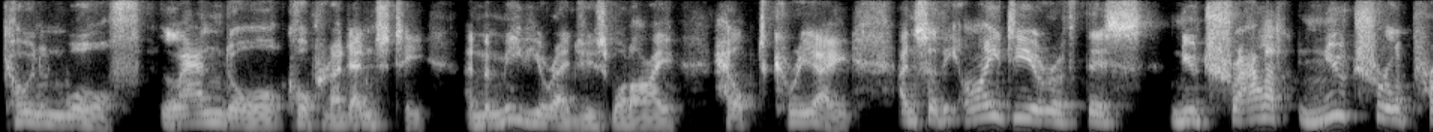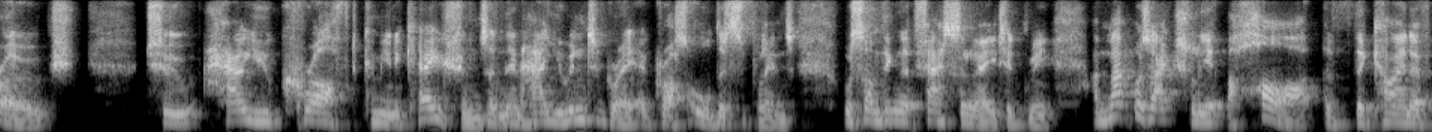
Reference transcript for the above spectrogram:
Cohn and Wolfe, Landor Corporate Identity, and the Media Edge is what I helped create. And so the idea of this neutral, neutral approach to how you craft communications and then how you integrate across all disciplines was something that fascinated me. And that was actually at the heart of the kind of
